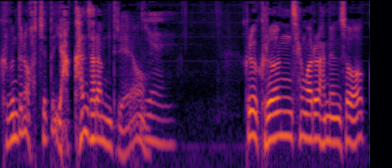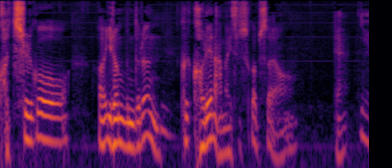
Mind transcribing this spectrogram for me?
그분들은 어쨌든 약한 사람들이에요. 예. 그리고 그런 생활을 하면서 거칠고 어, 이런 분들은 음. 그 거리에 남아 있을 수가 없어요. 예. 예.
